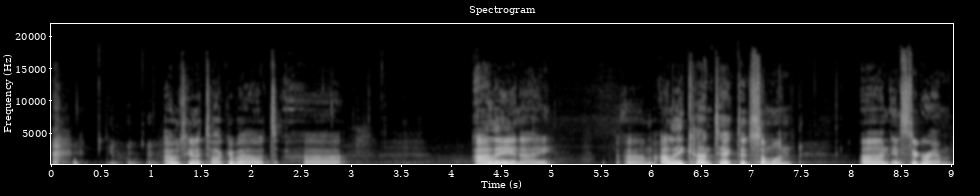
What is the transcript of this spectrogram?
I was going to talk about uh, Ale and I. Um, Ale contacted someone on Instagram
